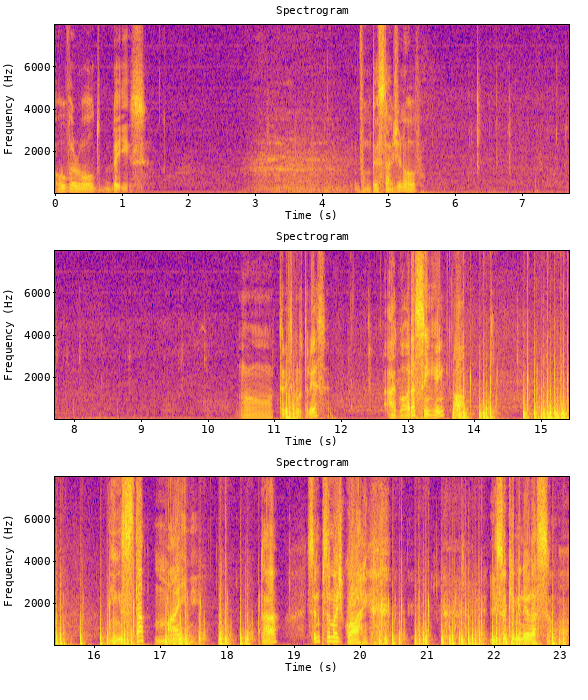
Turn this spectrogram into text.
Overworld Base. Vamos testar de novo. Oh, 3x3. Agora sim, hein? Ó. Insta Mine. Tá? Você não precisa mais de corre. Isso aqui é mineração. Ó.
